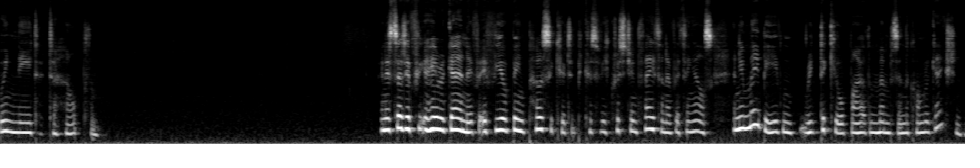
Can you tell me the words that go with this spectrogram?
we need to help them. And it said, if here again, if, if you're being persecuted because of your Christian faith and everything else, and you may be even ridiculed by other members in the congregation,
